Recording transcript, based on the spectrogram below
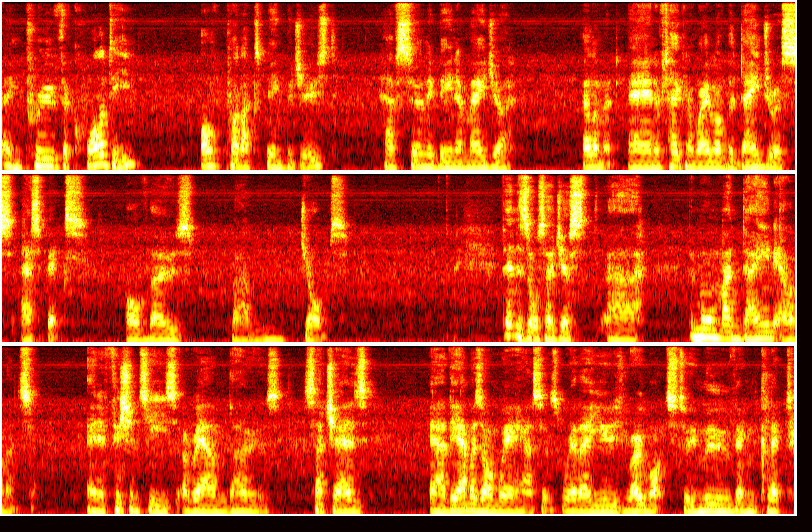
improve the quality of products being produced have certainly been a major element and have taken away a lot of the dangerous aspects of those um, jobs. Then there's also just uh, the more mundane elements and efficiencies around those, such as uh, the Amazon warehouses, where they use robots to move and collect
